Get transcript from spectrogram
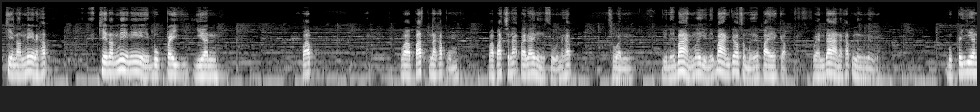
FK นอนเม่นะครับ FK นอนเม่นี่บุกไปเยือนวับวาปัสนะครับผมวาปัสชนะไปได้1-0นะครับ ส่วนอยู่ในบ้านเมื่ออยู่ในบ้านก็เสมอไปกับแวนด้านะครับ 1-1 บุกไปเยือน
